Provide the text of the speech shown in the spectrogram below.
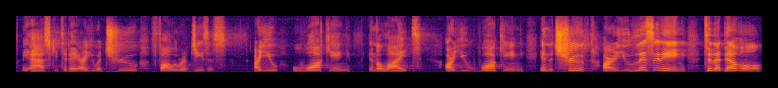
Let me ask you today are you a true follower of Jesus? Are you walking in the light? Are you walking in the truth? Are you listening to the devil?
